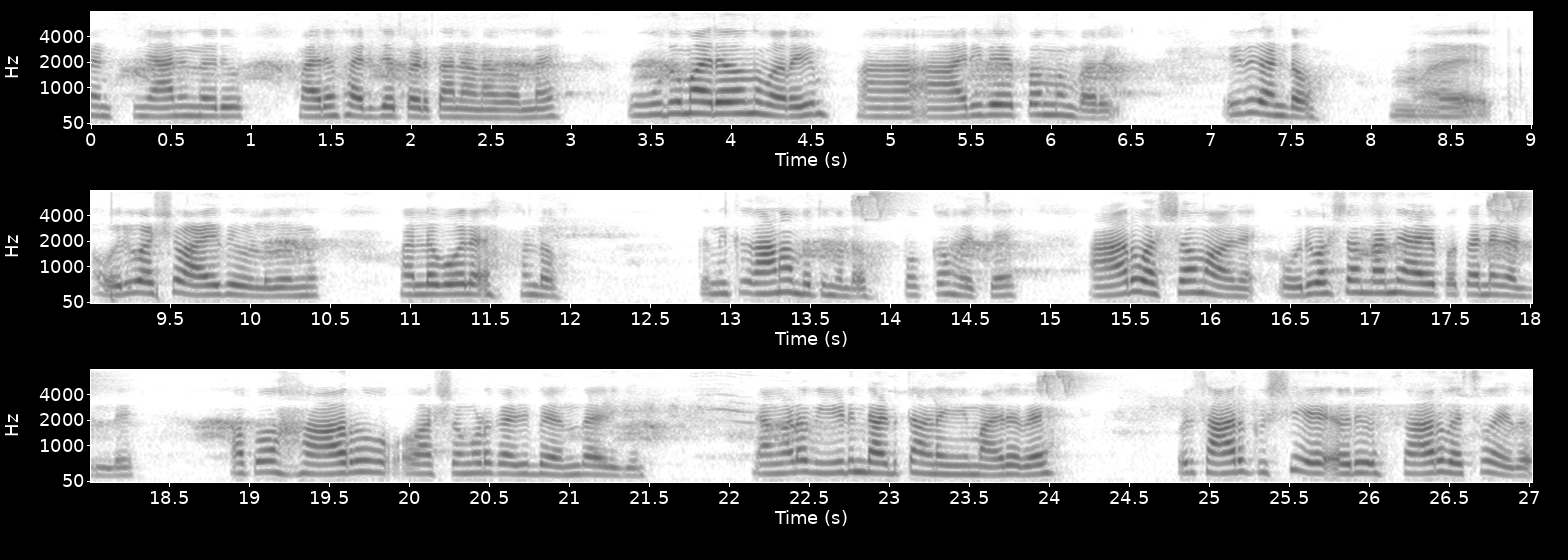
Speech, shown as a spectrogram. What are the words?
ഫ്രണ്ട്സ് ഞാനിന്നൊരു മരം പരിചയപ്പെടുത്താനാണ് വന്നത് ഊതുമരം എന്ന് പറയും ആ, ആര്യവേപ്പെന്നും പറയും. ഇത് കണ്ടോ? ഒരു വർഷം ആയതേ ഉള്ളൂ. ഇതൊന്ന് നല്ലപോലെ കണ്ടോ? നിങ്ങൾക്ക് കാണാൻ പറ്റുന്നുണ്ടോ? പൊക്കം വെച്ചേ. ആറ് വർഷമാണ് ഒരു വർഷം തന്നെ ആയപ്പോൾ തന്നെ കണ്ടില്ലേ? അപ്പോൾ ആറ് വർഷം കൂടെ കഴിയുമ്പോൾ എന്തായിരിക്കും? ഞങ്ങളുടെ വീടിന്റെ അടുത്താണ് ഈ മരവേ. ഒരു സാറ് കൃഷി ഒരു സാറ് വെച്ചതാണ് ഇത്.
